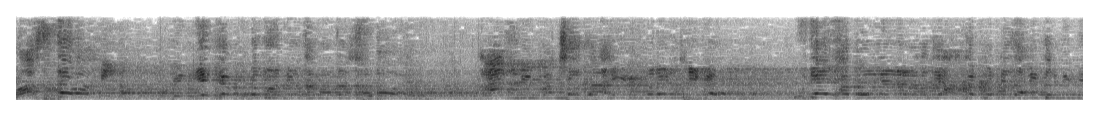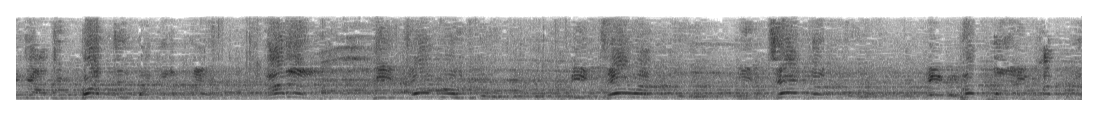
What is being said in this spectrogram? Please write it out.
वास्तव आहे ते नेत्या कुठं मानण्याचा माझा स्वभाव आहे. आज मी पक्षात आहे इथपर्यंत ठीक आहे. उद्या ह्या बोलण्याला माझी हक्कपट्टी झाली तर मी त्याची अजिबात चिंता करत नाही. कारण मी जे बोलतो मी जे वागतो मी जे करतो हे फक्त आणि फक्त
